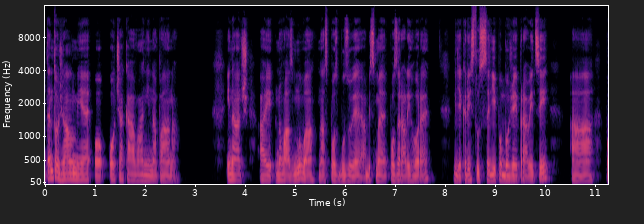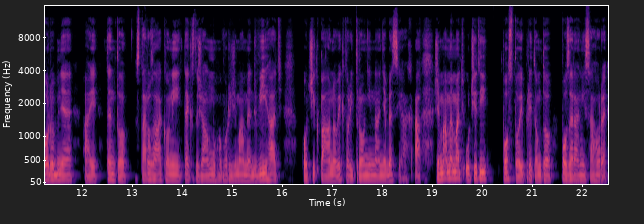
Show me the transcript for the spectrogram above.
tento žalm je o očakávaní na pána. Ináč aj nová zmluva nás pozbuzuje, aby sme pozerali hore, kde Kristus sedí po Božej pravici a podobne aj tento starozákonný text žalmu hovorí, že máme dvíhať oči k pánovi, ktorý tróni na nebesiach a že máme mať určitý postoj pri tomto pozeraní sa hore.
